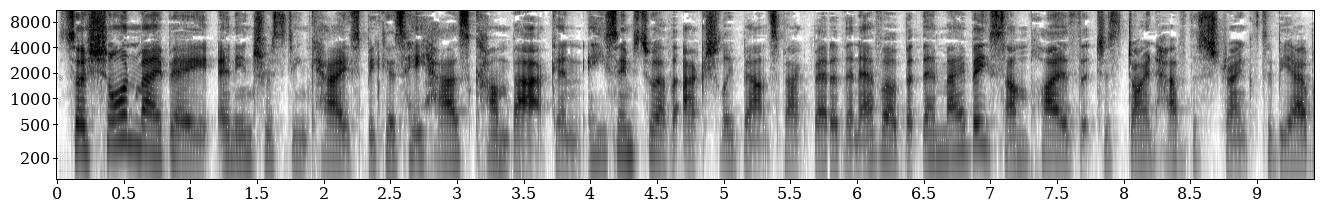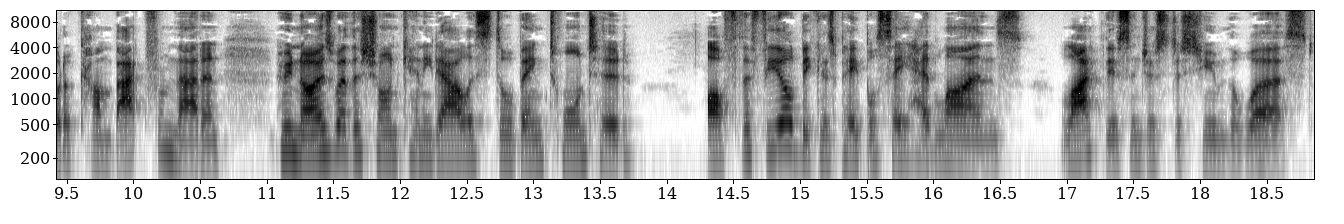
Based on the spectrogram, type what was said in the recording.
So Shaun may be an interesting case because he has come back and he seems to have actually bounced back better than ever. But there may be some players that just don't have the strength to be able to come back from that. And who knows whether Shaun Kenny-Dowall is still being taunted off the field because people see headlines like this and just assume the worst.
